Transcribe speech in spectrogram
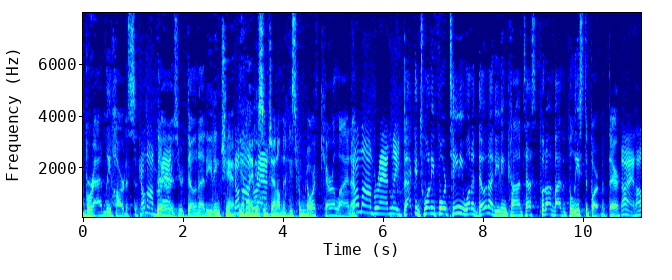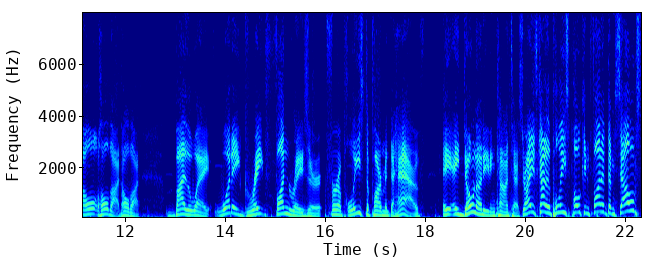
Bradley Hardison. Come on, Brad. There is your donut eating champion, on, ladies Brad. and gentlemen. He's from North Carolina. Come on, Bradley. Back in 2014, he won a donut eating contest put on by the police department there. All right, hold, hold on, hold on. By the way, what a great fundraiser for a police department to have a, a donut eating contest, right? It's kind of the police poking fun at themselves,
